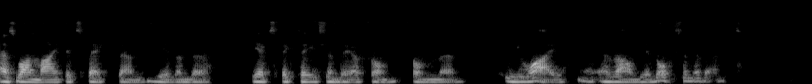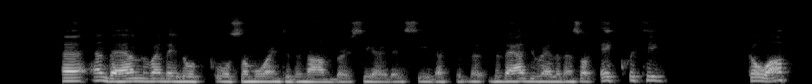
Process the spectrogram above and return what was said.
as one might expect them, given the, the expectation there from, from uh, EY around the adoption event. Uh, and then when they look also more into the numbers here, they see that the, the value relevance of equity go up,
